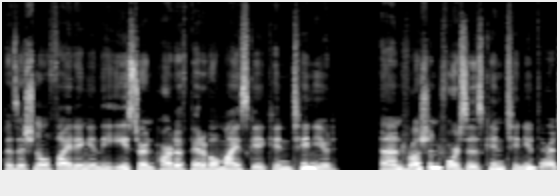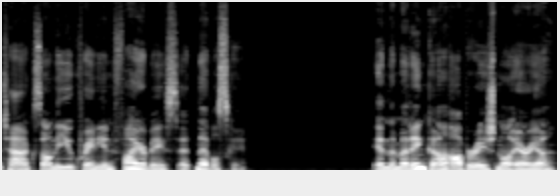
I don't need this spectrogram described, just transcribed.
Positional fighting in the eastern part of Pervomayske continued, and Russian forces continued their attacks on the Ukrainian firebase at Nevelske. In the Marinka operational area,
